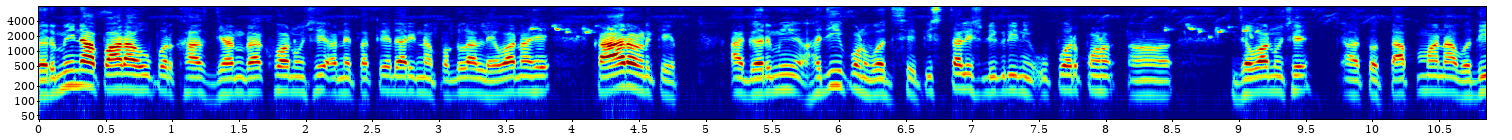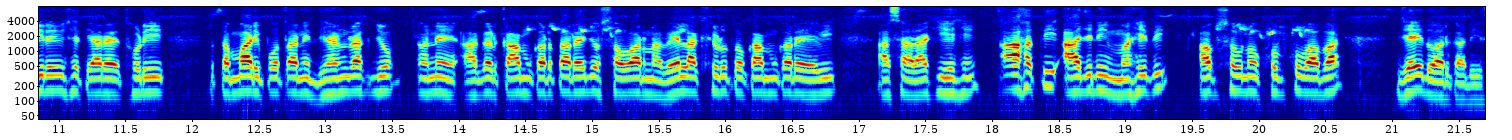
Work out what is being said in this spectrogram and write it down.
ગરમીના પારા ઉપર ખાસ ધ્યાન રાખવાનું છે અને તકેદારીના પગલાં લેવાના છે. કારણ કે આ ગરમી હજી પણ વધશે. પિસ્તાલીસ ડિગ્રીની ઉપર પણ જવાનું છે. તો તાપમાન આ વધી રહ્યું છે. ત્યારે થોડી તમારી પોતાની ધ્યાન રાખજો અને આગળ કામ કરતા રહેજો. સવારના વહેલા ખેડૂતો કામ કરે એવી આશા રાખીએ છીએ. આ હતી આજની માહિતી. આપ સૌનો ખૂબ ખૂબ આભાર. જય દ્વારકાધીશ.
